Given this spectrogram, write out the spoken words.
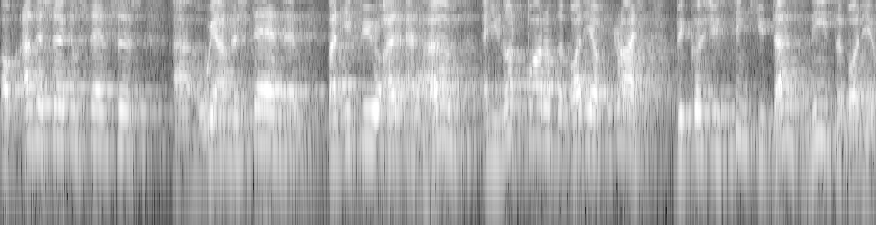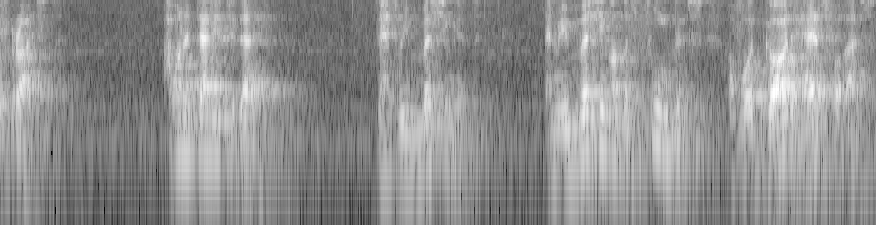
of other circumstances, uh, we understand. And, but if you are at home and you're not part of the body of Christ because you think you don't need the body of Christ, I want to tell you today that we're missing it. And we're missing on the fullness of what God has for us.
